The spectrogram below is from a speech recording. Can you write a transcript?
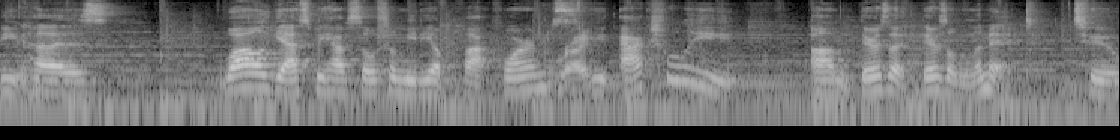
because while yes, we have social media platforms, Right. you actually um, there's a there's a limit to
